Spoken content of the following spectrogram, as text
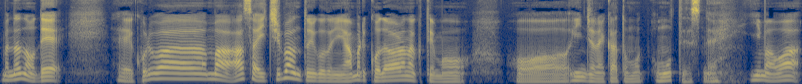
まあ、なので、えー、これは、まあ、朝一番ということにあまりこだわらなくてもいいんじゃないかと思ってですね、今は、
